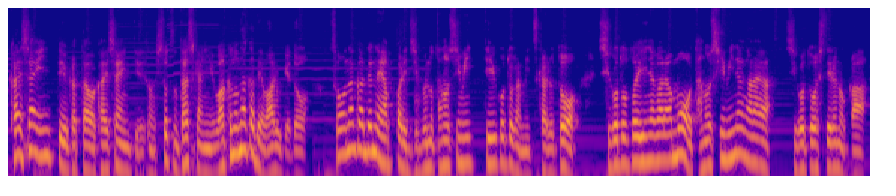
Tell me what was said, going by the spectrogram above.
会社員っていう方は会社員っていうその一つの確かに枠の中ではあるけど、その中でのやっぱり自分の楽しみっていうことが見つかると、仕事と言いながらも楽しみながら仕事をしているのか、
